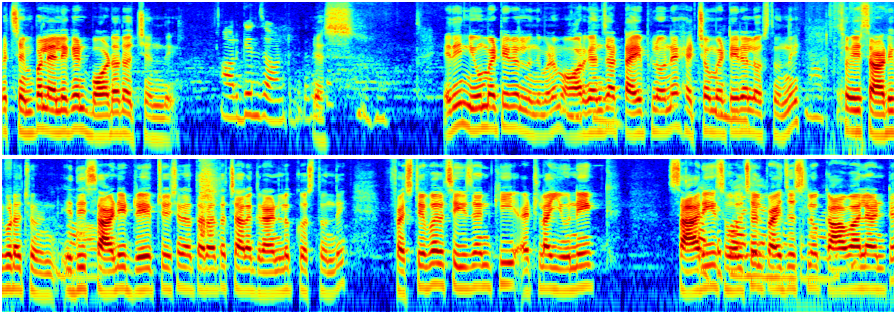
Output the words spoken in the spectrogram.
విత్ సింపుల్ ఎలిగెంట్ బార్డర్ వచ్చింది. ఎస్ ఇది న్యూ మెటీరియల్ ఉంది మేడం. ఆర్గన్జా టైప్లోనే హెచ్ఓ మెటీరియల్ వస్తుంది. సో ఈ సాడీ కూడా చూడండి. ఇది సాడీ డ్రేప్ చేసిన తర్వాత చాలా గ్రాండ్ లుక్ వస్తుంది. ఫెస్టివల్ సీజన్కి ఎట్లా యూనిక్ సారీస్ హోల్సేల్ ప్రైజెస్లో కావాలి అంటే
